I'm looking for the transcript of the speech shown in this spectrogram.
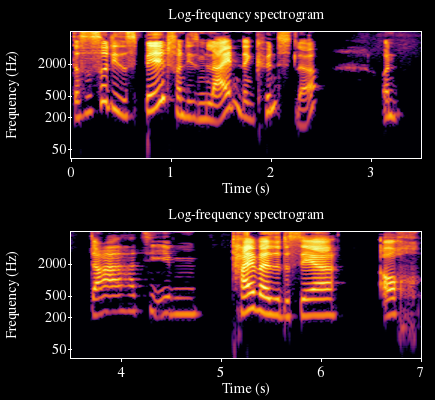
Das ist so dieses Bild von diesem leidenden Künstler. Und da hat sie eben teilweise das sehr auch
